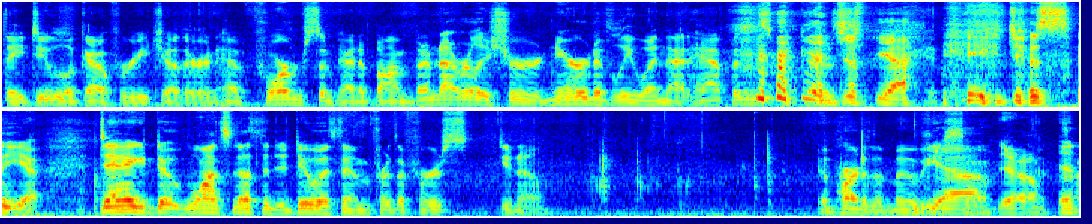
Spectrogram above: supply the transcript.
they do look out for each other and have formed some kind of bond but i'm not really sure narratively when that happens yeah, because just yeah. he just yeah dag wants nothing to do with him for the first you know part of the movie Yeah. so. Yeah. It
